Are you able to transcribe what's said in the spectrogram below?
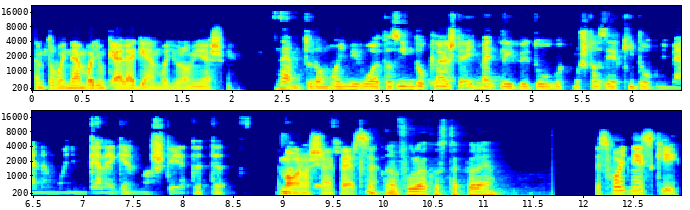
nem tudom, hogy nem vagyunk elegen, vagy valami ilyesmi. Nem tudom, hogy mi volt az indoklás, de egy meglévő dolgot most azért kidobni, mert nem vagyunk elegen, most érted? Tehát Marhasság, persze. Nem foglalkoztak vele. Ez hogy néz ki?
